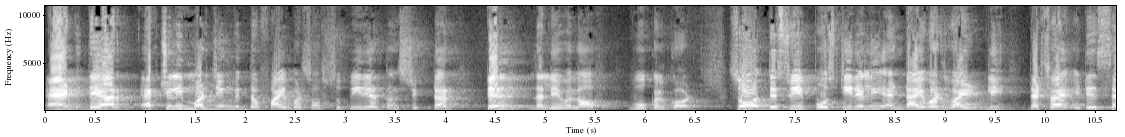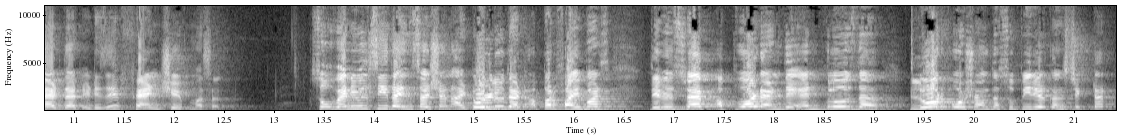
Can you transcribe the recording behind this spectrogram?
and they are actually merging with the fibers of superior constrictor till the level of vocal cord. So, they sweep posteriorly and diverge widely that is why it is said that it is a fan shaped muscle. So, when you will see the insertion I told you that upper fibers they will sweep upward and they enclose the lower portion of the superior constrictor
